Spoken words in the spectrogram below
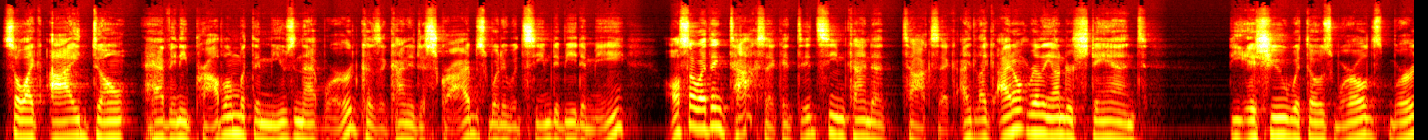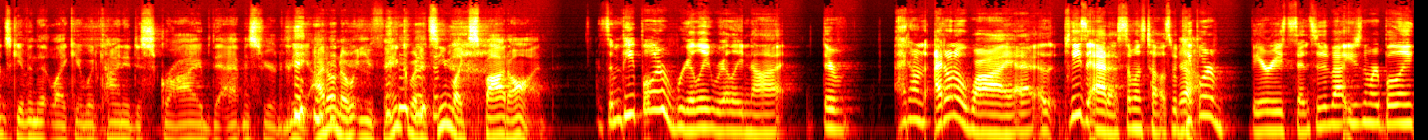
So like I don't have any problem with them using that word because it kind of describes what it would seem to be to me. Also, I think toxic. It did seem kind of toxic. I like I don't really understand the issue with those words words given that like it would kind of describe the atmosphere to me. I don't know what you think, but it seemed like spot on. Some people are really really not they're i don't i don't know why please add us someone's tell us but Yeah. people are very sensitive about using the word bullying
